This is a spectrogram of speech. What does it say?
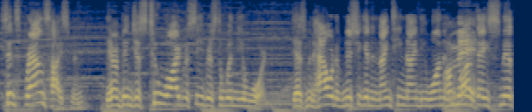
Since Brown's Heisman, there have been just two wide receivers to win the award Desmond Howard of Michigan in 1991 and. DeVonta Smith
